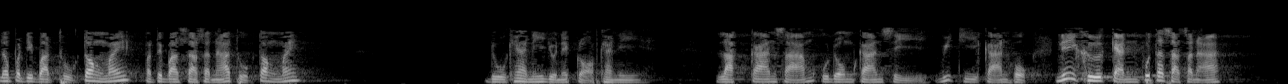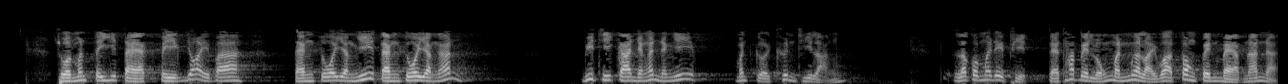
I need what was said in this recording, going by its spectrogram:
เราปฏิบัติถูกต้องไหมปฏิบัติศาสนาถูกต้องไหมดูแค่นี้อยู่ในกรอบแค่นี้ หลักการสามอุดมการสี่วิธีการหกนี่คือแก่นพุทธศาสนา ส่วนมันตีแตกปีกย่อยปแต่งตัวอย่างนี้แต่งตัวอย่างนั้น วิธีการอย่างนั้นอย่างนี้มันเกิดขึ้นทีหลัง แล้วก็ไม่ได้ผิด แต่ถ้าเป็นหลงมันเมื่อไหร่ว่าต้องเป็นแบบนั้นน่ะ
